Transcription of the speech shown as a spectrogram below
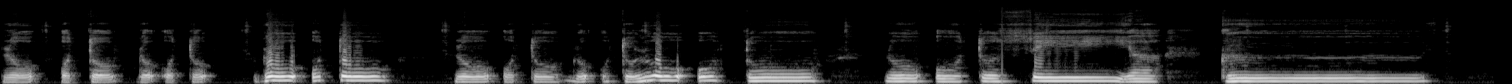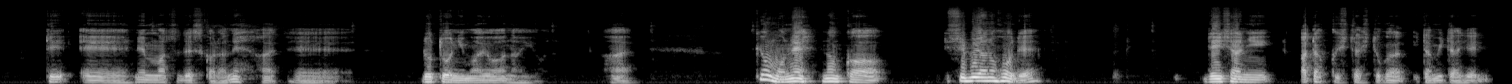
ロオト、ロオト、ロオト、ロオト、ロオト、ロオト、ロオトせやくで、えー、年末ですからね、はい、えー、路頭に迷わないように。はい。今日もね、なんか、渋谷の方で、電車にアタックした人がいたみたいで、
